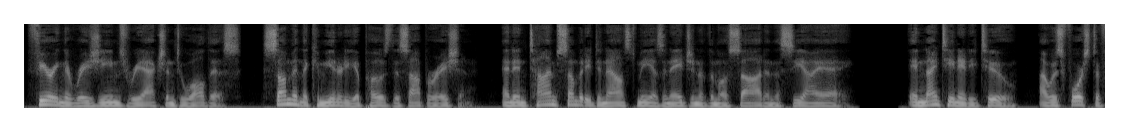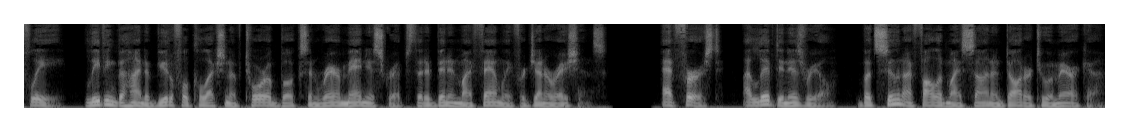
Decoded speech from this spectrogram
Fearing the regime's reaction to all this, some in the community opposed this operation, and in time somebody denounced me as an agent of the Mossad and the CIA. In 1982, I was forced to flee, leaving behind a beautiful collection of Torah books and rare manuscripts that had been in my family for generations. At first, I lived in Israel, but soon I followed my son and daughter to America.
